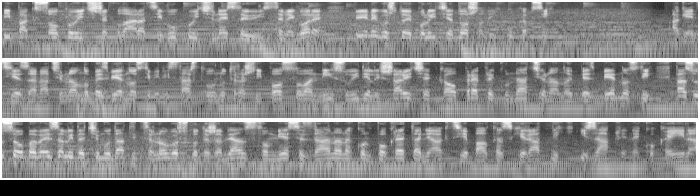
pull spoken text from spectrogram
Ipak Soković, Čekularac i Vuković nestaju iz Crne Gore prije nego što je policija došla da ih ukapsi. Agencije za nacionalnu bezbjednost i Ministarstvo unutrašnjih poslova nisu vidjeli Šarića kao prepreku nacionalnoj bezbjednosti, pa su se obavezali da će mu dati crnogorsko državljanstvo mjesec dana nakon pokretanja akcije Balkanski ratnik i zapljene kokaina.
